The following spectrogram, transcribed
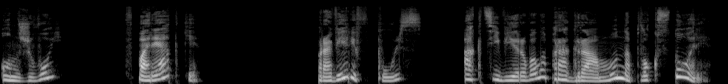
Он живой? В порядке? Проверив пульс, активировала программу на Плоксторе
